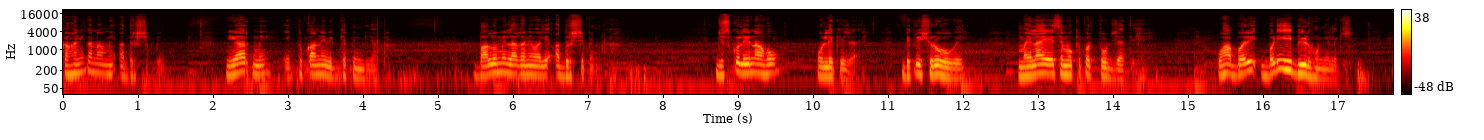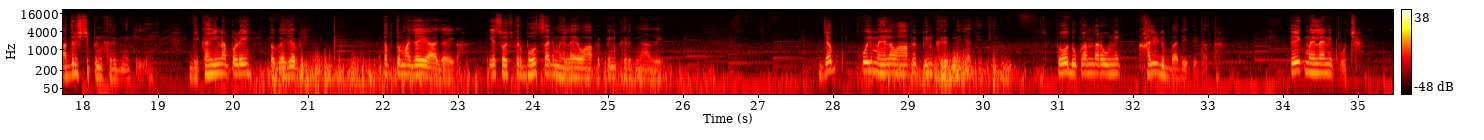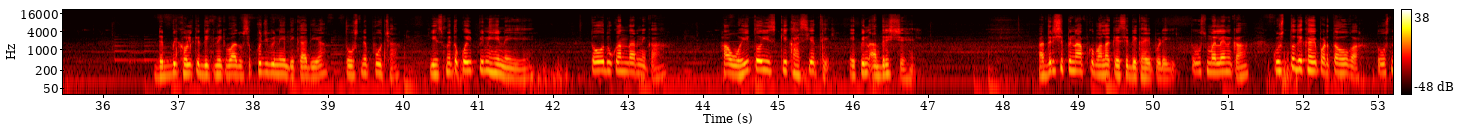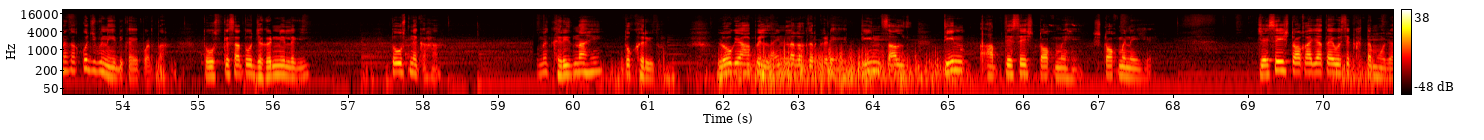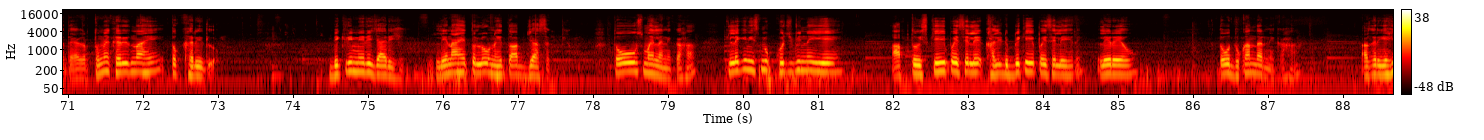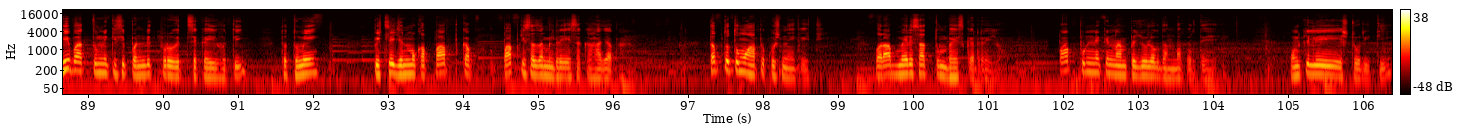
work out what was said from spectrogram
कहानी का नाम है अदृश्य पिन। न्यूयॉर्क में एक दुकान ने विज्ञापन दिया था। बालों में लगाने वाले अदृश्य पिन का। जिसको लेना हो, वो लेके जाए। बिक्री शुरू हो गई। महिलाएँ ऐसे मौके पर टूट जाती है। वहाँ बड़ी बड़ी ही भीड़ होने लगी अदृश्य पिन खरीदने के लिए। दिखा ही ना पड़े तो गजब है। तब तो मज़ा ही आ जाएगा। ये सोचकर बहुत सारी महिलाएँ वहाँ पे पिन खरीदने आ गई। जब कोई महिला वहाँ पे पिन खरीदने जाती थी तो दुकानदार उन्हें खाली डिब्बा दे देता था। तो एक महिला ने पूछा। डिब्बी खोल के दिखने के बाद उसे कुछ भी नहीं दिखा दिया तो उसने पूछा कि इसमें तो कोई पिन ही नहीं है। तो दुकानदार ने कहा हाँ वही तो इसकी खासियत है, ये पिन अदृश्य है। अदृश्य पिन आपको भला कैसे दिखाई पड़ेगी? तो उस महिला ने कहा, कुछ तो दिखाई पड़ता होगा। तो उसने कहा, कुछ भी नहीं दिखाई पड़ता। तो उसके साथ वो झगड़ने लगी। तो उसने कहा, तुम्हें खरीदना है तो खरीदो। लोग यहाँ पे लाइन लगा कर खड़े हैं। तीन साल, तीन हफ़्ते से स्टॉक में है, स्टॉक में नहीं है। जैसे ही स्टॉक आ जाता है, वैसे ख़त्म हो जाता है। अगर तुम्हें खरीदना है तो खरीद लो। बिक्री मेरी जारी है। लेना है तो लो, नहीं तो आप जा सकते हो। तो उस महिला ने कहा कि लेकिन इसमें कुछ भी नहीं है। आप तो इसके ही पैसे ले, खाली डिब्बे के ही पैसे ले रहे ले रहे हो। तो वो दुकानदार ने कहा, अगर यही बात तुमने किसी पंडित पुरोहित से कही होती तो तुम्हें पिछले जन्मों का पाप का पाप की सज़ा मिल रही है ऐसा कहा जाता। तब तो तुम वहाँ पे कुछ नहीं कही थी, और अब मेरे साथ तुम बहस कर रही हो। पाप पुण्य के नाम पे जो लोग धंधा करते हैं, उनके लिए ये स्टोरी थी,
